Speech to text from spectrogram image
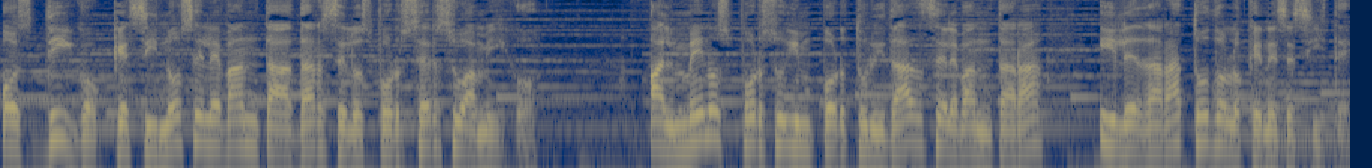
Os digo que si no se levanta a dárselos por ser su amigo, al menos por su importunidad se levantará y le dará todo lo que necesite.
